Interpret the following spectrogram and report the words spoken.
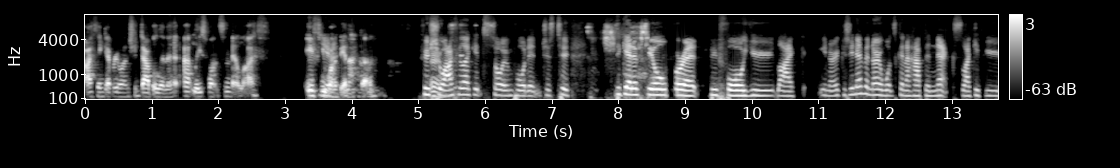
i think everyone should dabble in it at least once in their life if you yeah. want to be an actor for mm. sure i feel like it's so important just to to get a feel for it before you like you know because you never know what's going to happen next like if you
